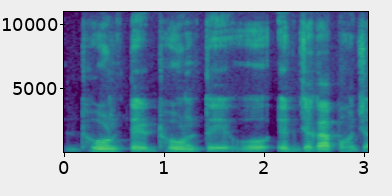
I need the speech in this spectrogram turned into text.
ڈھونڈتے ڈھونڈتے وہ ایک جگہ پہنچا۔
